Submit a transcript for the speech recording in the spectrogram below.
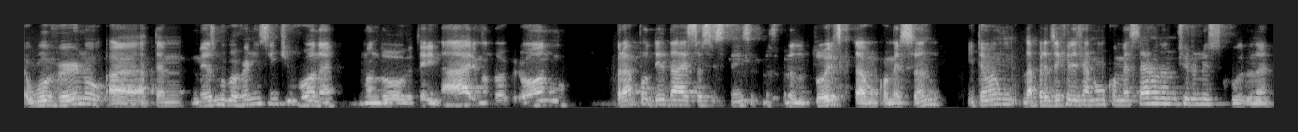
o governo, até mesmo o governo incentivou, né? Mandou veterinário, mandou agrônomo, para poder dar essa assistência para os produtores que estavam começando. Então, dá para dizer que eles já não começaram dando tiro no escuro, né?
